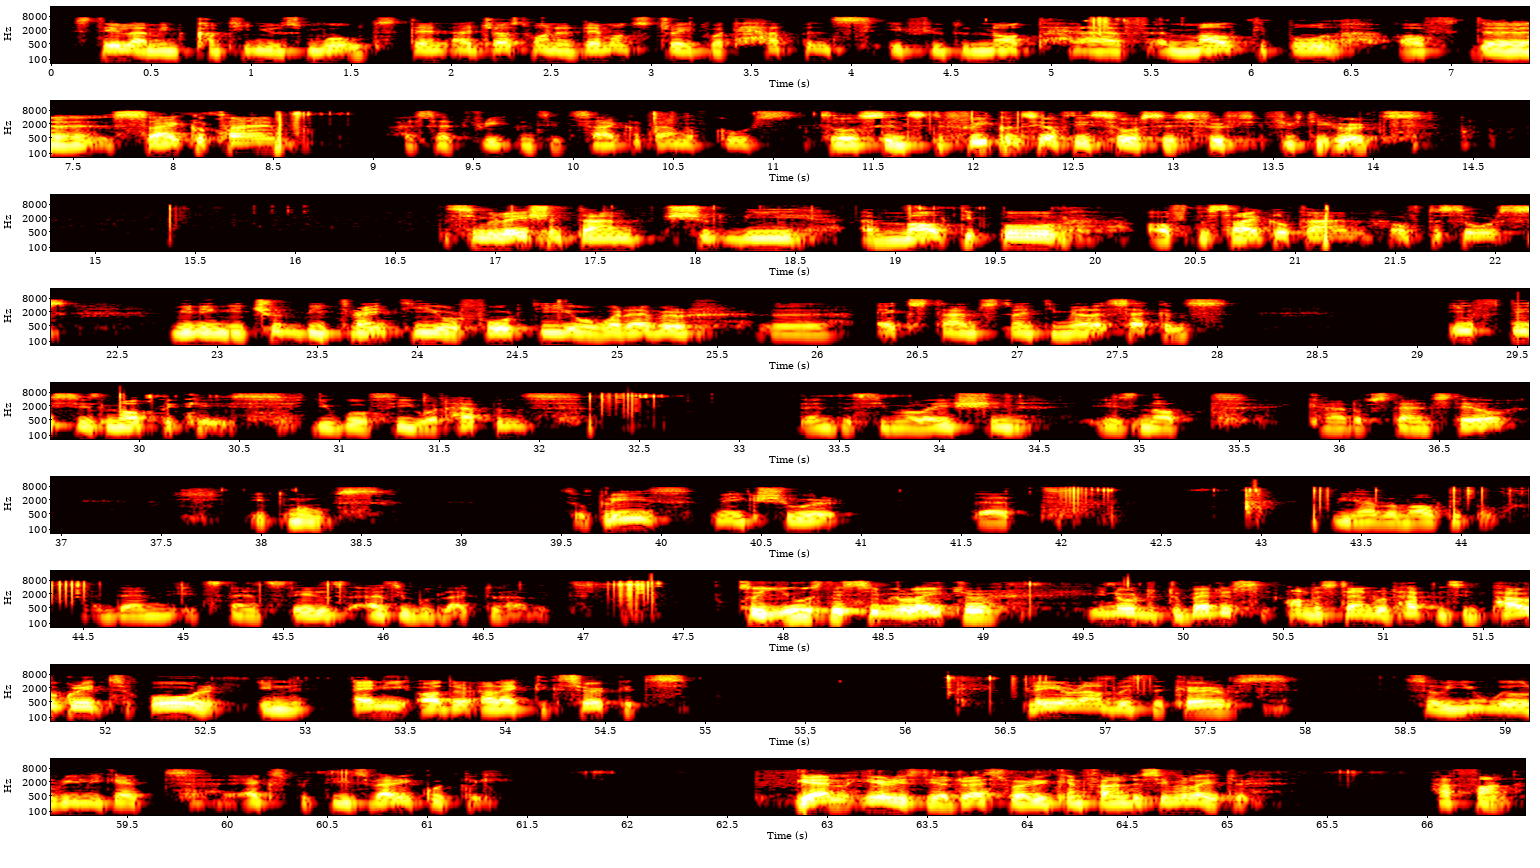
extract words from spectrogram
Still I'm in continuous mode. Then I just want to demonstrate what happens if you do not have a multiple of the cycle time. I said frequency, cycle time of course. So since the frequency of this source is 50 Hertz, the simulation time should be a multiple of the cycle time of the source meaning it should be 20 or 40 or whatever uh, x times 20 milliseconds. If this is not the case, you will see what happens. Then the simulation is not kind of stand still, it moves. So please make sure that we have a multiple and then it stands still as you would like to have it. So use this simulator in order to better understand what happens in power grid or in any other electric circuits. Play around with the curves so you will really get expertise very quickly. Again, here is the address where you can find the simulator. Have fun!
